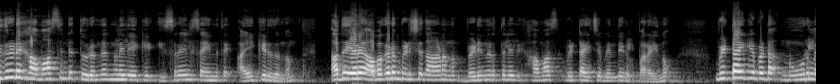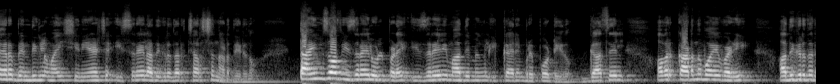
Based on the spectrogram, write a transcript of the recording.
ഇതിനിടെ ഹമാസിന്റെ തുരങ്കങ്ങളിലേക്ക് ഇസ്രായേൽ സൈന്യത്തെ അയക്കരുതെന്നും അതേറെ അപകടം പിടിച്ചതാണെന്നും വെടിനിർത്തലിൽ ഹമാസ് വിട്ടയച്ച ബന്ദികൾ പറയുന്നു. വിട്ടയക്കപ്പെട്ട നൂറിലേറെ ബന്ദികളുമായി ശനിയാഴ്ച ഇസ്രായേൽ അധികൃതർ ചർച്ച നടത്തിയിരുന്നു. ടൈംസ് ഓഫ് ഇസ്രായേൽ ഉൾപ്പെടെ ഇസ്രായേലി മാധ്യമങ്ങൾ ഇക്കാര്യം റിപ്പോർട്ട് ചെയ്തു. ഗസയിൽ അവർ കടന്നുപോയ വഴി അധികൃതർ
